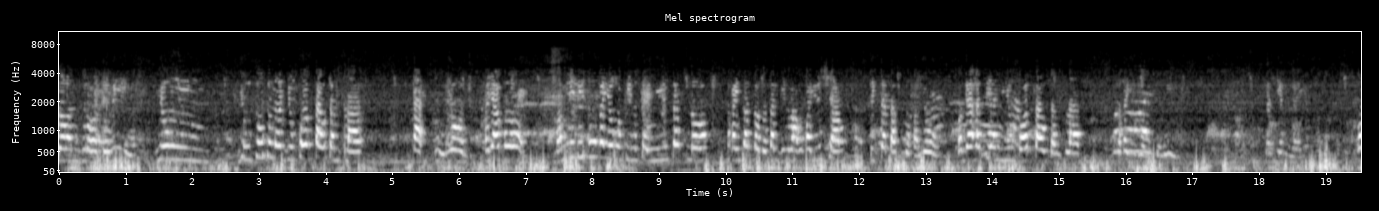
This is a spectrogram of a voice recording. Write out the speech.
London Lottery. Yung, yung susunod, yung 4,000 plus, tax po yun. Kaya po, mamili po kayo kung sino sa inyo yung tatlo, saka yung tatlo, total ginawa ko kayo siyam, tigta tatlo kayo. Pagkakasihan niyo yung 4,000 plus, saka yung lottery. Kasi yung layo. O,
